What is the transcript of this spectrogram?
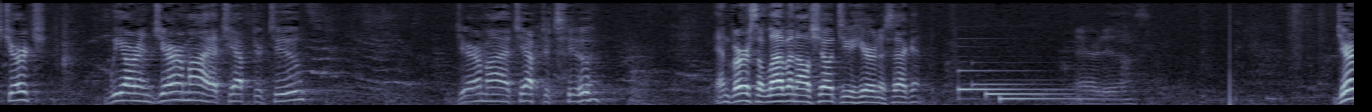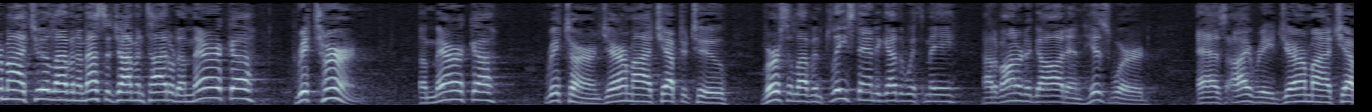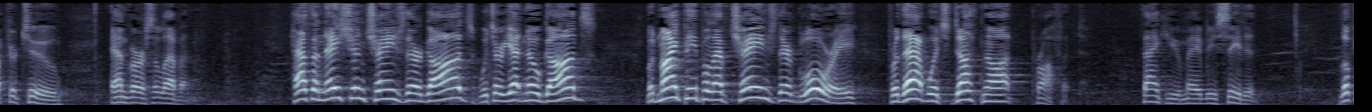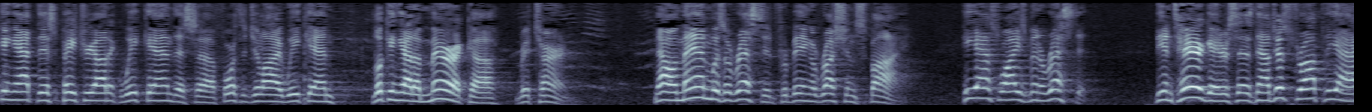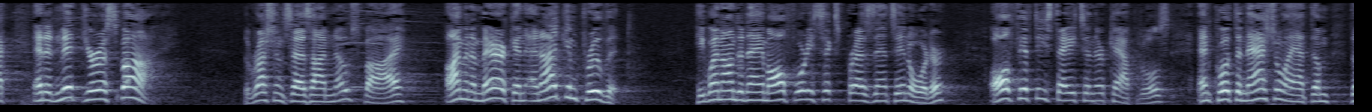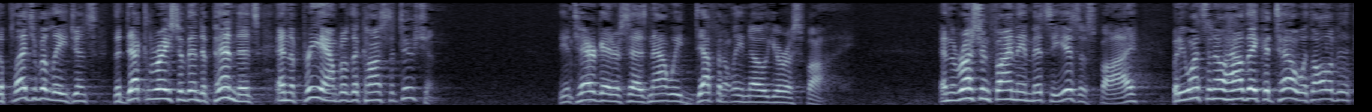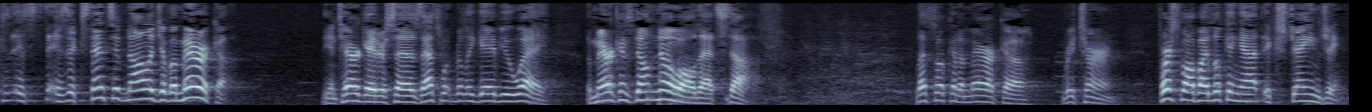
Church, we are in Jeremiah chapter 2. Jeremiah chapter 2 and verse 11. I'll show it to you here in a second. There it is. Jeremiah 2:11, a message I've entitled America Return. America Return. Jeremiah chapter 2, verse 11. Please stand together with me out of honor to God and his word as I read Jeremiah chapter 2 and verse 11. Hath a nation changed their gods, which are yet no gods? But my people have changed their glory for that which doth not profit. Thank you. may be seated. Looking at this patriotic weekend, this uh, 4th of July weekend, looking at America return. Now, a man was arrested for being a Russian spy. He asked why he's been arrested. The interrogator says, Now just drop the act and admit you're a spy. The Russian says, I'm no spy. I'm an American and I can prove it. He went on to name all 46 presidents in order, all 50 states and their capitals, and quote the national anthem, the Pledge of Allegiance, the Declaration of Independence, and the preamble of the Constitution. The interrogator says, Now we definitely know you're a spy. And the Russian finally admits he is a spy, but he wants to know how they could tell with all of his, his extensive knowledge of America. The interrogator says, That's what really gave you away. Americans don't know all that stuff. Let's look at America return. First of all, by looking at exchanging.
